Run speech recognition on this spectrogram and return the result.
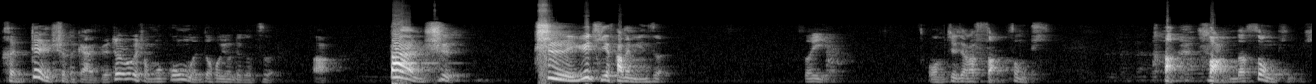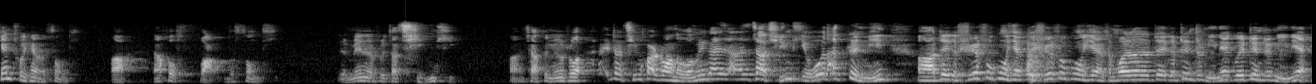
很正式的感觉。这是为什么公文都会用这个字啊？但是耻于提他的名字，所以我们就叫它仿宋体。哈，仿的宋体先出现了宋体啊，然后仿的宋体，人们说叫秦体啊。夏思明说，哎，这秦桧状的，我们应该叫叫秦体，我为他证明啊，这个学术贡献归学术贡献，什么这个政治理念归政治理念，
